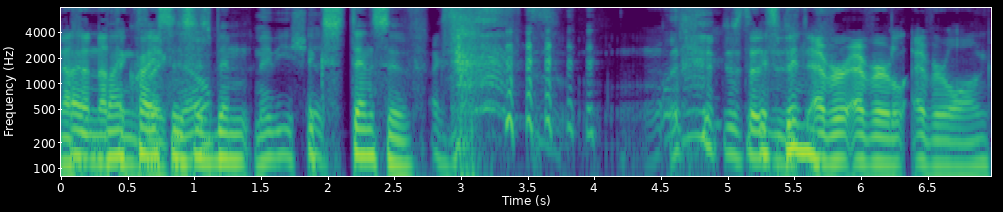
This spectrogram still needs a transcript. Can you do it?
Nothing- I- my nothing's like- crisis has No? been Maybe you should. extensive. just, It's just been- ever, ever, ever long.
